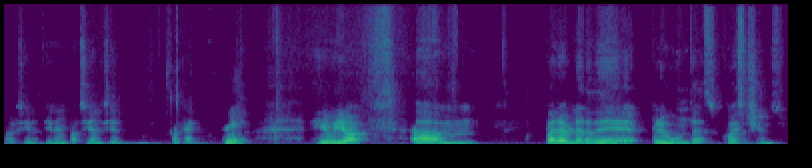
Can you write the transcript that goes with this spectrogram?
A ver si nos tienen paciencia. Ok, good. Here we are. Um, para hablar de preguntas, questions,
